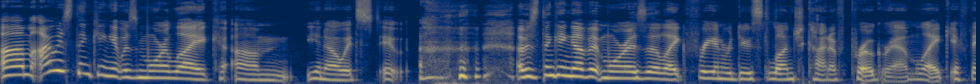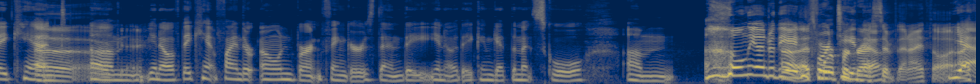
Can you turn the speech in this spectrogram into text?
Um, I was thinking it was more like, um, you know, it's it. I was thinking of it more as a like free and reduced lunch kind of program. Like if they can't, Uh, um, okay. you know, if they can't find their own burnt fingers, then they, you know, they can get them at school. Um, only under the Oh, age of that's more fourteen. though. progressive than I thought. yeah. I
